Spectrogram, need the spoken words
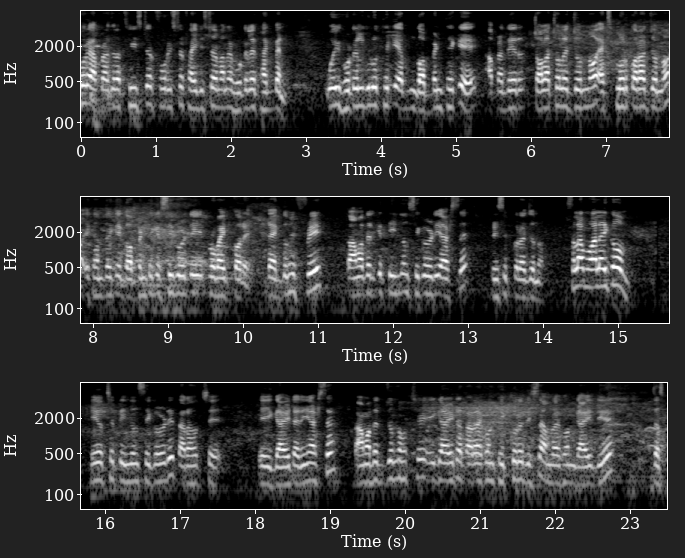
করে আপনারা যারা three star four star five star মানের হোটেলে থাকবেন, ওই হোটেলগুলো থেকে এবং গভর্নমেন্ট থেকে আপনাদের চলাচলের জন্য এক্সপ্লোর করার জন্য এখান থেকে গভর্নমেন্ট থেকে সিকিউরিটি প্রোভাইড করে। এটা একদমই ফ্রি তো আমাদেরকে তিনজন সিকিউরিটি আসছে রিসিভ করার জন্য। আসসালামু আলাইকুম। এই হচ্ছে তিনজন সিকিউরিটি তারা হচ্ছে এই গাড়িটা নিয়ে আসছে। তো আমাদের জন্য হচ্ছে এই গাড়িটা তারা এখন ঠিক করে দিচ্ছে আমরা এখন গাড়ি দিয়ে জাস্ট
